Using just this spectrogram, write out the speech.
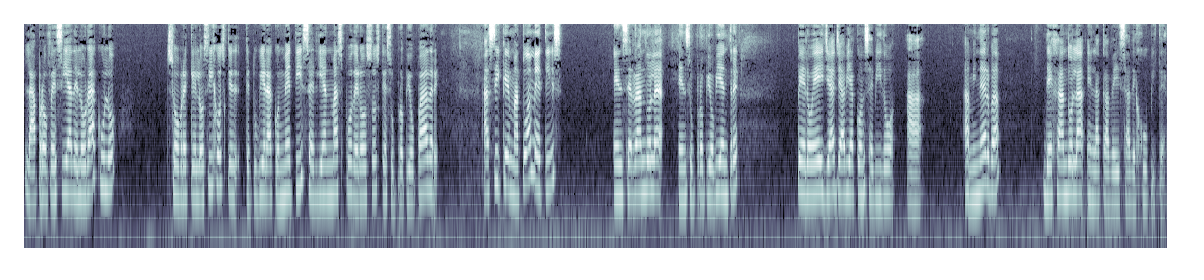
la profecía del oráculo sobre que los hijos que, que, tuviera con Metis serían más poderosos que su propio padre. Así que mató a Metis, encerrándola en su propio vientre, pero ella ya había concebido a, a Minerva, dejándola en la cabeza de Júpiter.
